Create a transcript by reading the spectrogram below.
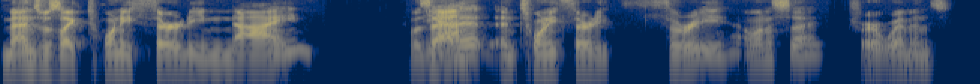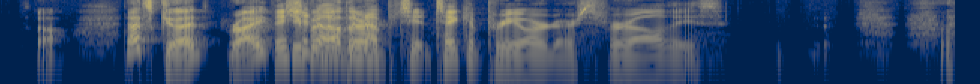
men's was like 2039? Was that it? And 2033, I want to say for women's. So that's good, right? They Keep should another. open up t- ticket pre-orders for all these. Get the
